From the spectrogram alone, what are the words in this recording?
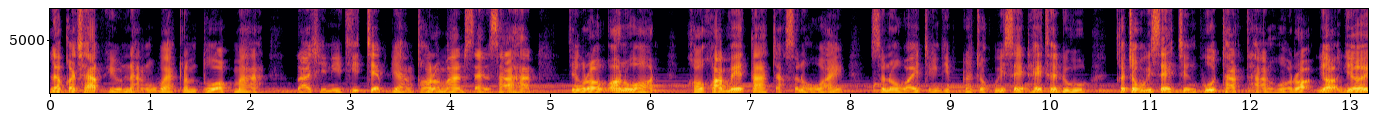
แล้วกระชากผิวหนังแหวกลำตัวออกมา ราชินีที่เจ็บอย่างทรมานแสนสาหัส จึงร้องอ้อนวอน ขอความเมตตาจากสโนไวท์สโนไวท์จึงหยิบกระจกวิเศษให้เธอดู กระจกวิเศษจึงพูดถากถางหัวเราะเยาะเย้ย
